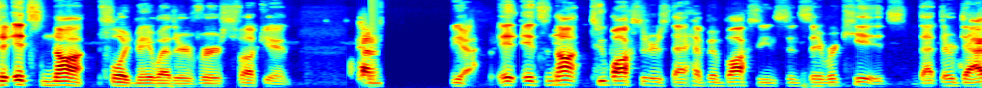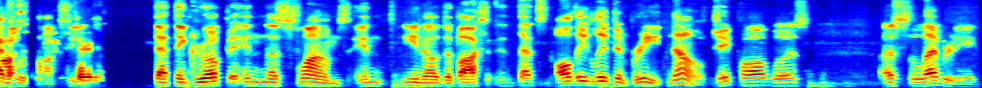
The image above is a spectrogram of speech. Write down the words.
the, it's not Floyd Mayweather versus fucking Kind of- yeah. It, it's not two boxers that have been boxing since they were kids, that their dads were boxing, that they grew up in the slums, in you know the box. That's all they lived and breathed. No, Jake Paul was a celebrity,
